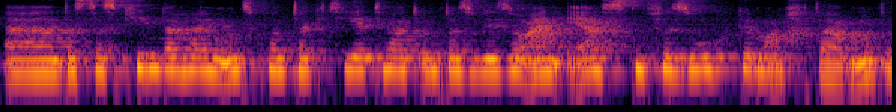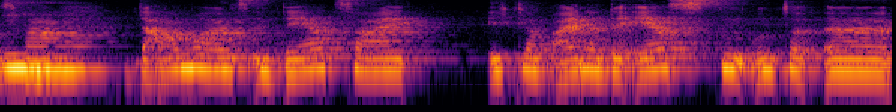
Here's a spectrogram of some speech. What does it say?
äh, dass das Kinderheim uns kontaktiert hat und dass wir so einen ersten Versuch gemacht haben. Und das mhm. war damals in der Zeit, ich glaube, einer der ersten unter, äh,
